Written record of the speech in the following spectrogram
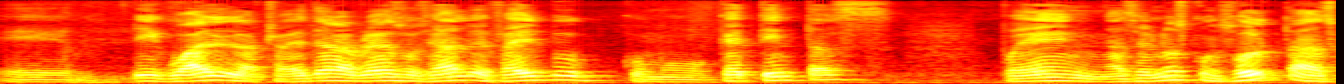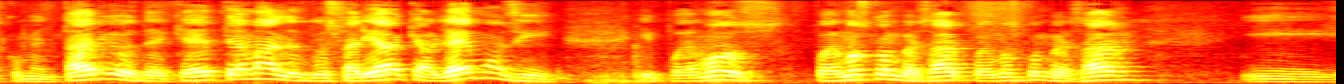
Eh, igual a través de las redes sociales, de Facebook, como qué tintas, pueden hacernos consultas, comentarios de qué tema les gustaría que hablemos y, y podemos, podemos conversar, podemos conversar. Y,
